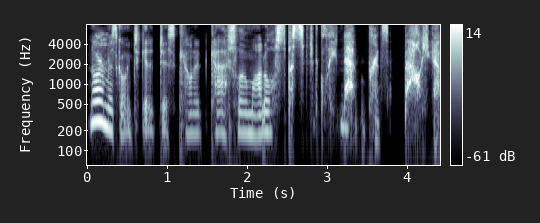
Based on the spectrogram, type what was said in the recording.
Norma's going to get a discounted cash flow model, specifically net present value.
